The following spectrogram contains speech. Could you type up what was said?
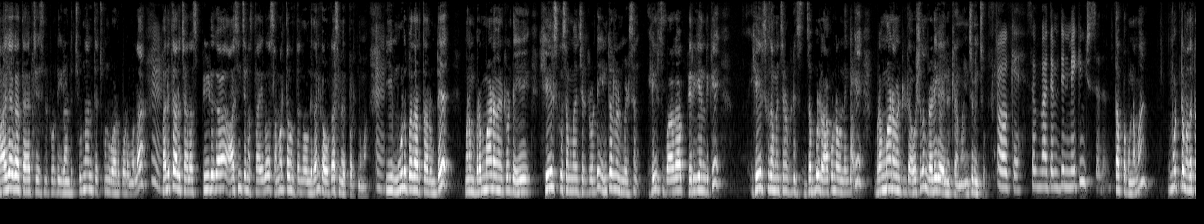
తాజాగా తయారు చేసినటువంటి ఇలాంటి చూర్ణాన్ని తెచ్చుకుని వాడుకోవడం వల్ల ఫలితాలు చాలా స్పీడ్గా ఆశించిన స్థాయిలో సమర్థవంతంగా ఉండేదానికి అవకాశం ఏర్పడుతుందమ్మా. ఈ మూడు పదార్థాలు ఉంటే మనం బ్రహ్మాండమైనటువంటి హెయిర్స్కు సంబంధించినటువంటి ఇంటర్నల్ మెడిసిన్ హెయిర్స్ బాగా పెరిగేందుకు హెయిర్స్కి సంబంధించినటువంటి జబ్బులు రాకుండా ఉండేందుకు బ్రహ్మాండమైనటువంటి ఔషధం రెడీగా అయినట్లేమ్మా ఇంచుమించు. ఓకే. సో అయితే దీని మేకింగ్ చూసేద్దాం. తప్పకుండా మొట్టమొదట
